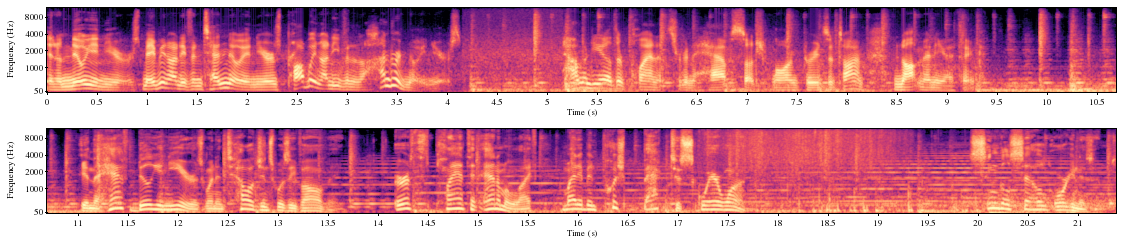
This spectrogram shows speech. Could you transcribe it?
in a million years, maybe not even 10 million years, probably not even in 100 million years. How many other planets are going to have such long periods of time? Not many, I think. In the half billion years when intelligence was evolving, Earth's plant and animal life might have been pushed back to square one. Single celled organisms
